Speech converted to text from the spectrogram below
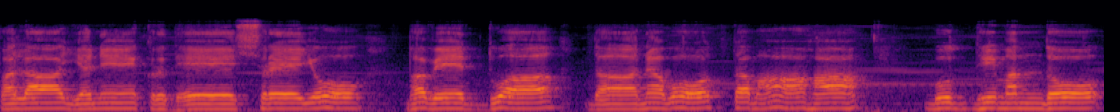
पलायने कृते श्रेयो भवेद्वा दानवोत्तमाः बुद्धिमन्दो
